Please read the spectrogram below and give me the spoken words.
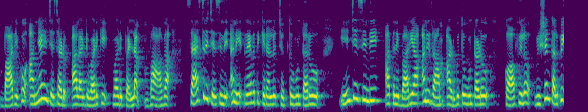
భార్యకు అన్యాయం చేశాడు. అలాంటి వాడికి వాడి పెళ్ళం బాగా శాస్త్రి చేసింది అని రేవతి కిరణ్లు చెప్తూ ఉంటారు. ఏం చేసింది? అతని భార్య అని రామ్ అడుగుతూ ఉంటాడు. కాఫీలో విషం కలిపి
